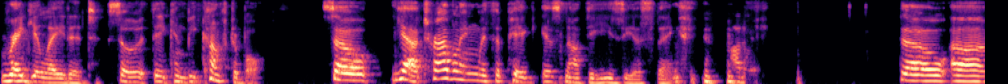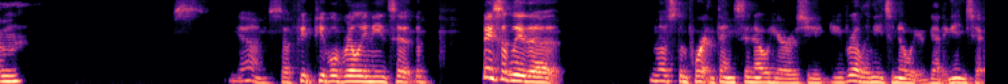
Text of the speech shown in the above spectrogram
regulated so they can be comfortable. So, yeah, traveling with a pig is not the easiest thing. so, um, yeah so people really need to the basically the most important things to know here is you you really need to know what you're getting into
